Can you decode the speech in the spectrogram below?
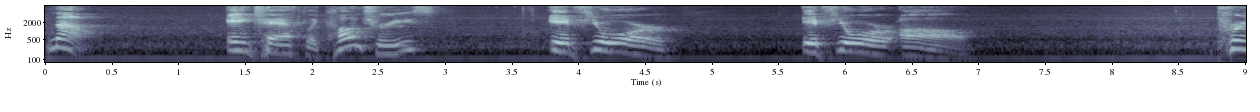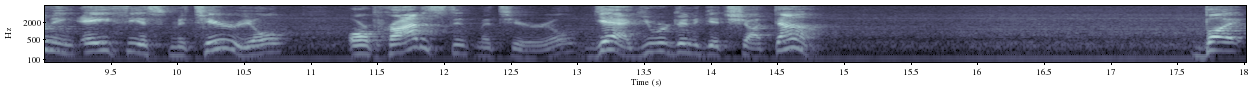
Now, in Catholic countries, if you're if you're uh, printing atheist material or Protestant material, yeah, you were going to get shut down. But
